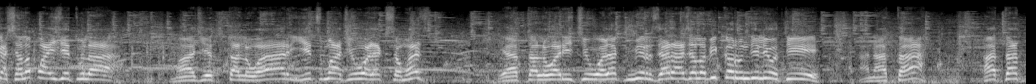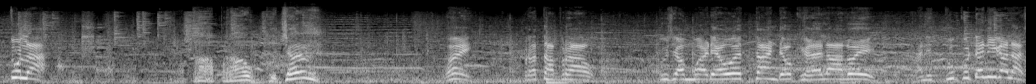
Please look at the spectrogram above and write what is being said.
कशाला पाहिजे तुला? माझी तलवार हीच माझी ओळख समज? या तलवारीची ओळख मिर्झा राजाला बी करून दिली होती. आणि आता आता तुला. प्रतापराव गुजर? होय प्रतापराव. तुझ्या माड्यावर तांडव खेळायला आलोय आणि तू कुठे निघालास?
